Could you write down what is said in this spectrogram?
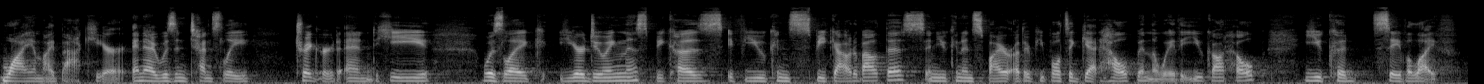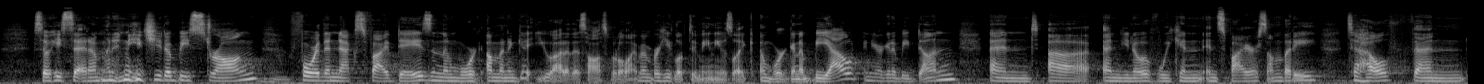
Why am I back here? And I was intensely triggered, and he was like, You're doing this because if you can speak out about this and you can inspire other people to get help in the way that you got help, you could save a life. So he said, I'm going to need you to be strong for the next five days, and then we're, I'm going to get you out of this hospital. I remember he looked at me and he was like, and we're going to be out, and you're going to be done. And, uh, and, you know, if we can inspire somebody to health, then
